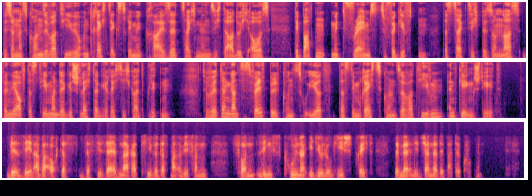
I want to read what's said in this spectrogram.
Besonders konservative und rechtsextreme Kreise zeichnen sich dadurch aus, Debatten mit Frames zu vergiften. Das zeigt sich besonders, wenn wir auf das Thema der Geschlechtergerechtigkeit blicken. So wird ein ganzes Weltbild konstruiert, das dem Rechtskonservativen entgegensteht. Wir sehen aber auch, dass, dass dieselben Narrative, dass man irgendwie von, von linksgrüner Ideologie spricht, wenn wir in die Gender-Debatte gucken.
